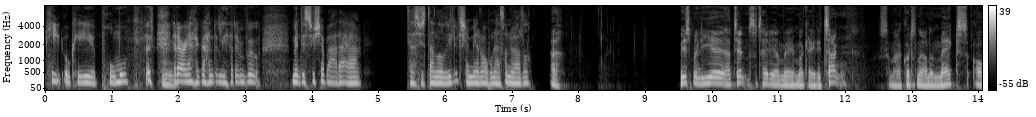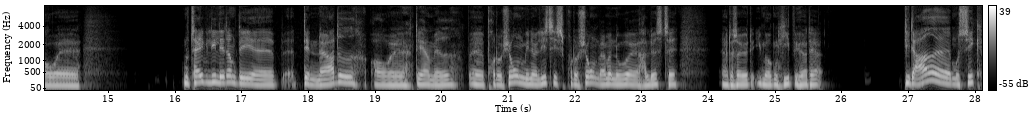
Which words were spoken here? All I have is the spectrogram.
helt okay øh, promo, mm. at Ariana Grande lige har dem på. Men det synes jeg bare, der er... Jeg synes, der er noget vildt charmerende over, hun er så nørdet. Hvis man lige øh, har tændt, så taler jeg med Margrethe Tang, som har kunstnernavnet Max, og øh, nu taler vi lige lidt om det, øh, det nørdede, og øh, det her med øh, produktion, minimalistisk produktion, hvad man nu øh, har lyst til. Øh, det er så øvrigt i Mukken Heap, vi hørte her. Dit eget øh, musik,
